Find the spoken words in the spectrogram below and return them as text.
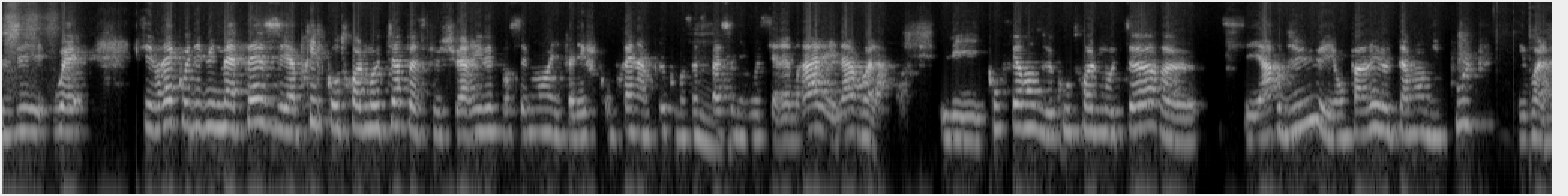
j'ai ouais, c'est vrai qu'au début de ma thèse, j'ai appris le contrôle moteur parce que je suis arrivée forcément, il fallait que je comprenne un peu comment ça se mm. passe au niveau cérébral. Et là, voilà, les conférences de contrôle moteur, euh, c'est ardu et on parlait notamment du poulpe. Et voilà,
